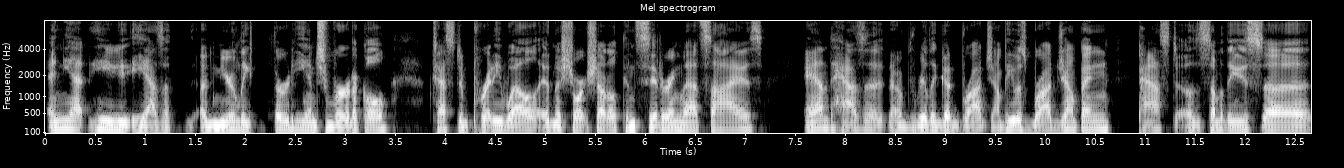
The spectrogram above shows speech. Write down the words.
And yet he, he has a, a nearly 30 inch vertical, tested pretty well in the short shuttle, considering that size, and has a, a really good broad jump. He was broad jumping past uh, some of these uh,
